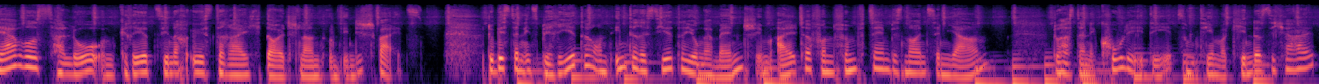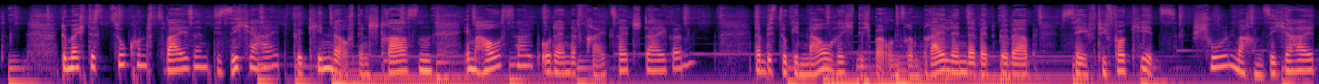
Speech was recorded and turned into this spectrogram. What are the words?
Servus, Hallo und Grüezi nach Österreich, Deutschland und in die Schweiz. Du bist ein inspirierter und interessierter junger Mensch im Alter von 15 bis 19 Jahren. Du hast eine coole Idee zum Thema Kindersicherheit. Du möchtest zukunftsweisend die Sicherheit für Kinder auf den Straßen, im Haushalt oder in der Freizeit steigern. Dann bist du genau richtig bei unserem Dreiländerwettbewerb Safety for Kids. Schulen machen Sicherheit,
